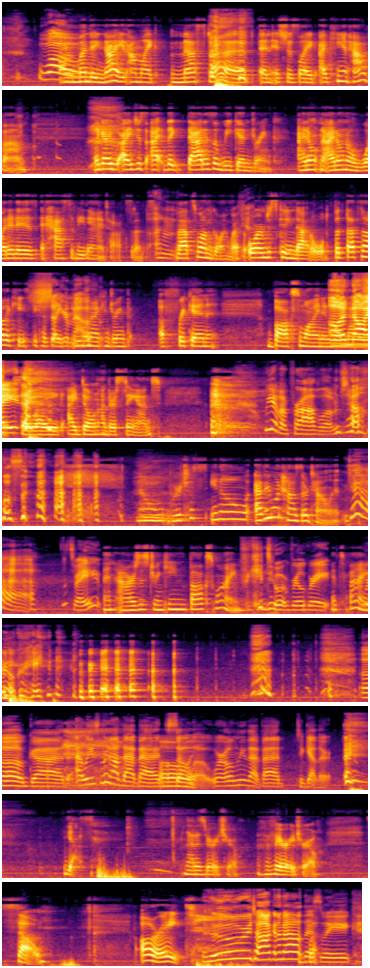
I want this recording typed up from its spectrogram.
Whoa. on a monday night i'm like messed up and it's just like i can't have them Like I, I just, I like that is a weekend drink. I don't, know I don't know what it is. It has to be the antioxidants. I. That's what I'm going with, or I'm just getting that old. But that's not a case because Shut like even. I can drink a freaking box wine in A one night. night. So like I don't understand. we have a problem, Chels. No, we're just, you know, everyone has their talent, yeah, that's right. and ours is drinking box wine. We can do it real great. It's fine. real great. oh God. At least we're not that bad Oh. solo. We're only that bad together. Yes. That is very true. Very true. So, all right. Who are we talking about this What- week?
